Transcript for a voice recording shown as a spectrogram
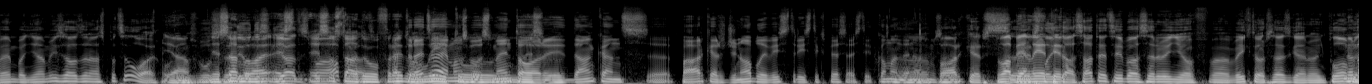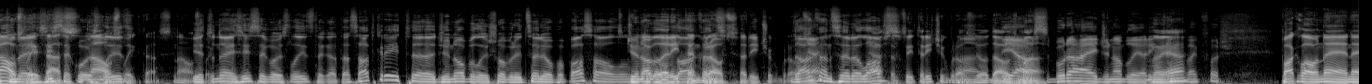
Vembaņām izaudzinās pa cilvēku. Jā. būs Es, saprotu, 20 es, es uz tādu. Fredu un Lītu mums būs mentori eh, Pārkers, Džinobli, visi trīs tiks piesaistīti komandai. Parkers Nu, labi, viena lieta ir- attiecībās ar viņu, jo Viktors aizgāja no viņa ploma. Nu, ja nav sliktās. Nav sliktās. Ja tu neesi tā kā tas atkrīt, Džinobilī šobrīd ceļo pa pasauli. un arī ten brauc, ar Ričuku brauc. Dunkans ir Jā, labs. starp citu, Ričuku brauc Ah, ļoti daudz. Jā. Burāja, Džinobli arī. Nu, jā. Vajag forši. Paklau, nē, nē,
